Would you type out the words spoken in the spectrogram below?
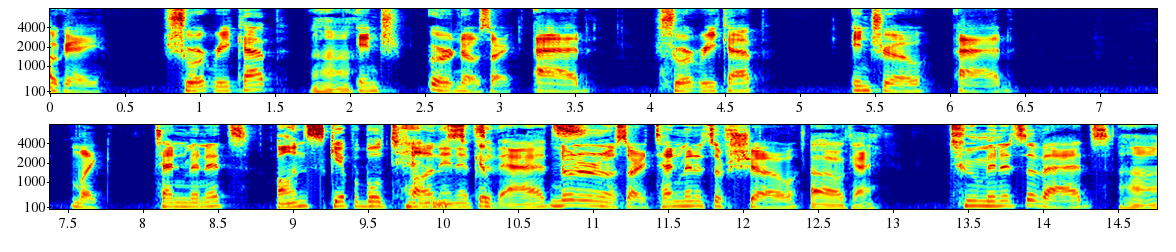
Okay, short recap. Uh-huh. Int- or no, sorry, ad. Short recap. Intro. Ad. Like ten minutes. unskippable ten minutes of ads. No, no, no, no, sorry. Ten minutes of show. Oh, okay. Two minutes of ads. Uh huh.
